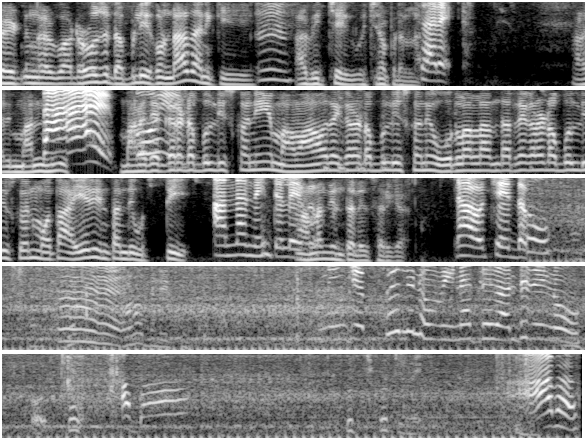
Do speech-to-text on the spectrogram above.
పెట్టిన రోజు డబ్బులు ఇవ్వకుండా దానికి. అవి ఇచ్చేయి వచ్చినప్పుడల్లా. సరే. అది మన. మన దగ్గర డబ్బులు తీసుకొని మా మామ దగ్గర డబ్బులు తీసుకొని ఊర్లలో అందరి దగ్గర డబ్బులు తీసుకొని మొత్తం అయ్యేది ఇంతంది ఉట్టి. అన్నం తింటలేదు. అన్నం తింటలేదు సరిగా. చేద్దాం. నేను చెప్పేది నువ్వు వినట్లేదు. అంటే నేను అబ్బా కూర్చుకుంటున్నాయి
